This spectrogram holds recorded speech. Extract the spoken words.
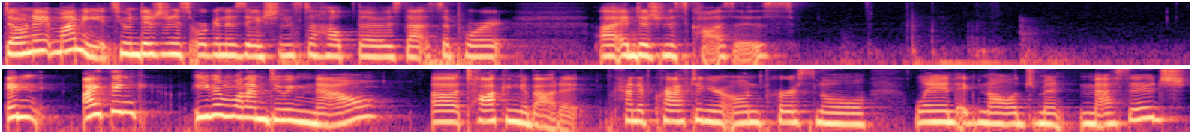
donate money to Indigenous organizations to help those that support uh, Indigenous causes. And I think even what I'm doing now, uh, talking about it, kind of crafting your own personal land acknowledgement message,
